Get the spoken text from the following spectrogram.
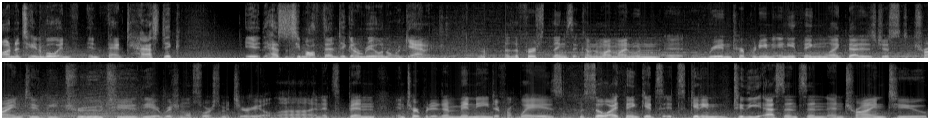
unattainable and, and fantastic. It has to seem authentic and real and organic. Uh, the first things that come to my mind when uh, reinterpreting anything like that is just trying to be true to the original source material, uh, and it's been interpreted in many different ways. So I think it's it's getting to the essence and, and trying to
